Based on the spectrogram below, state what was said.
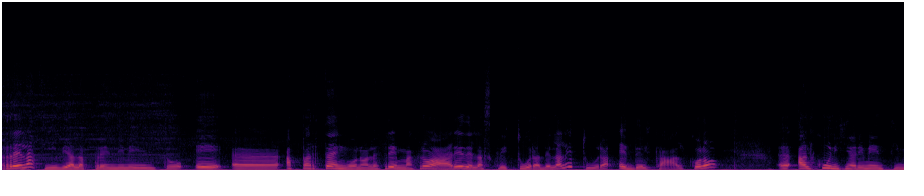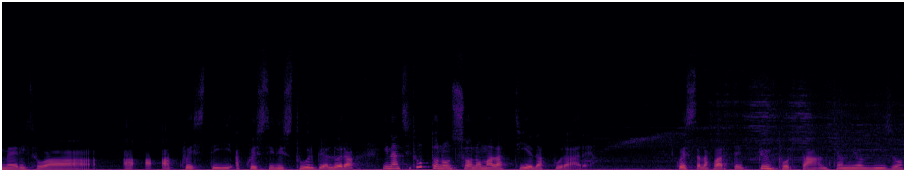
relativi all'apprendimento e eh, appartengono alle tre macro aree della scrittura, della lettura e del calcolo. Eh, alcuni chiarimenti in merito a, a, a, questi, a questi disturbi. Allora, innanzitutto non sono malattie da curare. Questa è la parte più importante a mio avviso.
